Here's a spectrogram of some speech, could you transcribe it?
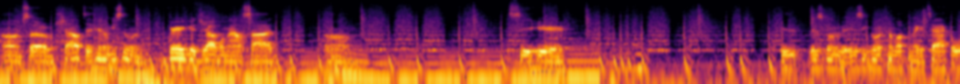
Um, so shout out to him. He's doing a very good job on the outside. Um, let's see here. Is, this going to be, is he going to come up and make a tackle?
